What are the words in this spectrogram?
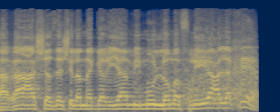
הרעש הזה של הנגרייה ממול לא מפריע לכם?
